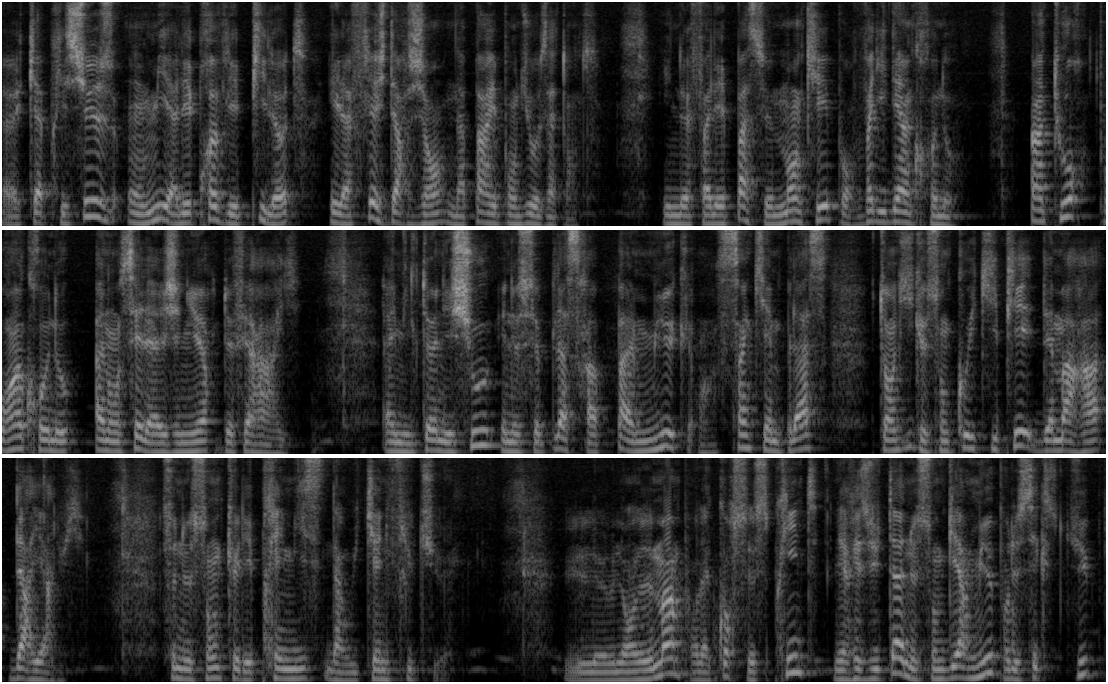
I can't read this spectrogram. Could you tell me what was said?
euh, capricieuses ont mis à l'épreuve les pilotes et la flèche d'argent n'a pas répondu aux attentes. Il ne fallait pas se manquer pour valider un chrono. Un tour pour un chrono, annonçait l'ingénieur de Ferrari. Hamilton échoue et ne se placera pas mieux qu'en cinquième place, tandis que son coéquipier démarra derrière lui. Ce ne sont que les prémices d'un week-end fluctueux. Le lendemain, pour la course sprint, les résultats ne sont guère mieux pour le sextuple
